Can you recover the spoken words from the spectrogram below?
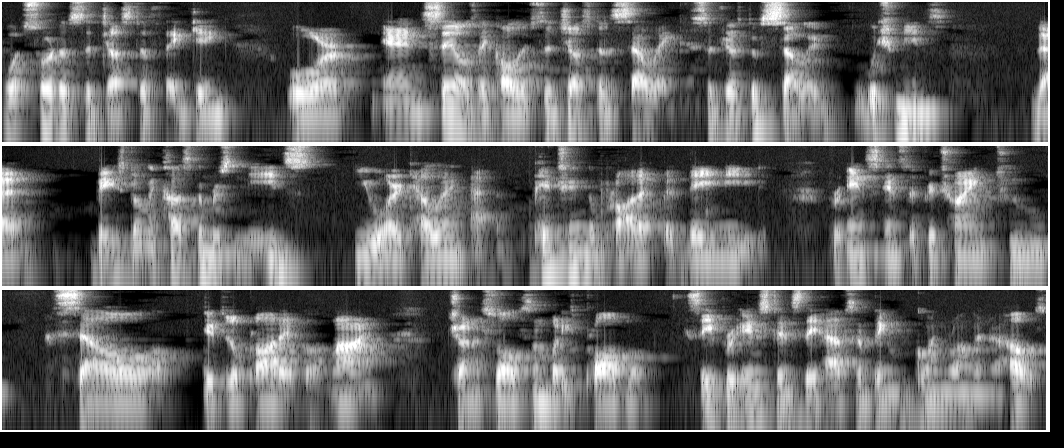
what sort of suggestive thinking or in sales they call it suggestive selling. Suggestive selling which means that based on the customer's needs you are telling uh, pitching the product that they need. For instance if you're trying to sell a digital product online trying to solve somebody's problem. Say for instance they have something going wrong in their house.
